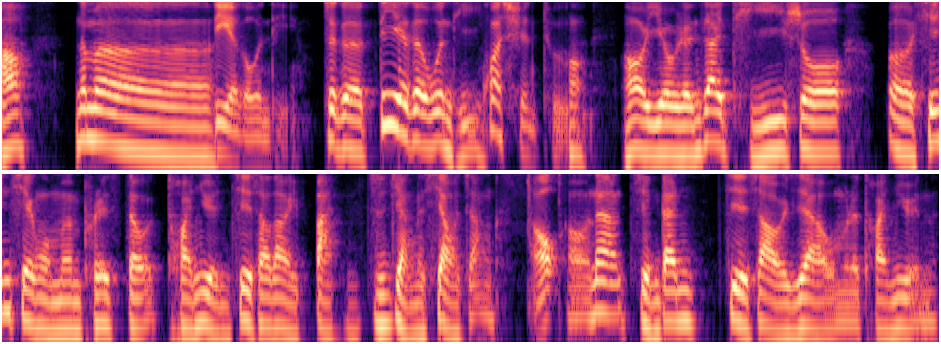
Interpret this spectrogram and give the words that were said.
好，那么第二个问题这个第二个问题，，Question Two，哦有人在提说，呃，先前我们 Presto 团员介绍到一半，只讲了校长。哦，哦，那简单介绍一下我们的团员。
